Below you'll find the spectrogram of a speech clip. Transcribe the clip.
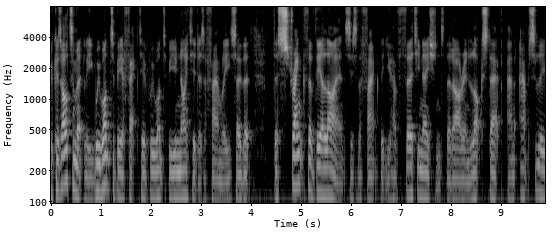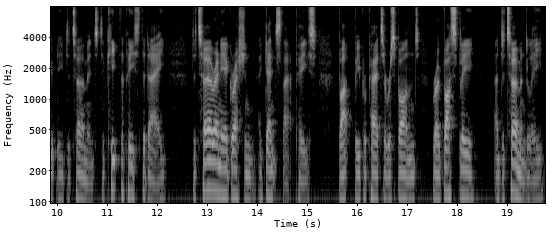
Because ultimately, we want to be effective, we want to be united as a family so that the strength of the alliance is the fact that you have 30 nations that are in lockstep and absolutely determined to keep the peace today, deter any aggression against that peace, but be prepared to respond robustly and determinedly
